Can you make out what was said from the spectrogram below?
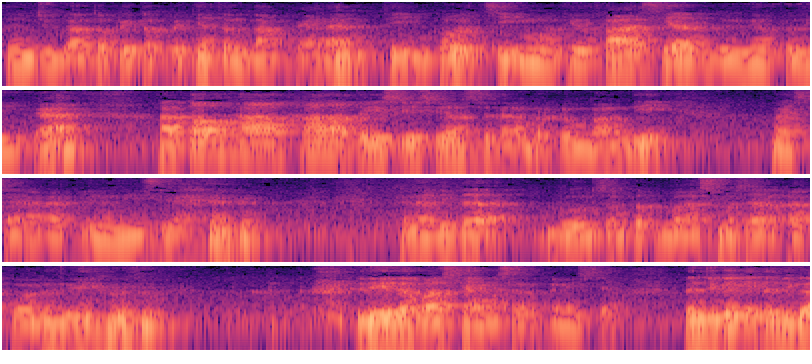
Dan juga topik-topiknya tentang parenting, coaching, motivasi, atau dunia pendidikan Atau hal-hal atau isu-isu yang sedang berkembang di masyarakat Indonesia. Karena kita belum sempat bahas masyarakat luar negeri. Jadi kita bahas yang masyarakat Indonesia dan juga kita juga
